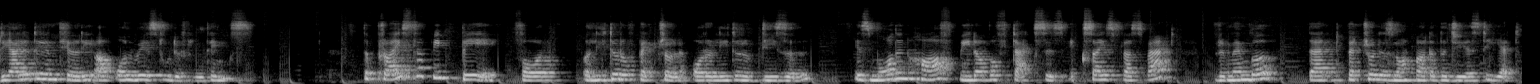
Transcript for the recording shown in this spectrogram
reality and theory are always two different things. The price that we pay for a liter of petrol or a liter of diesel is more than half made up of taxes, excise plus VAT. Remember that petrol is not part of the GST yet.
